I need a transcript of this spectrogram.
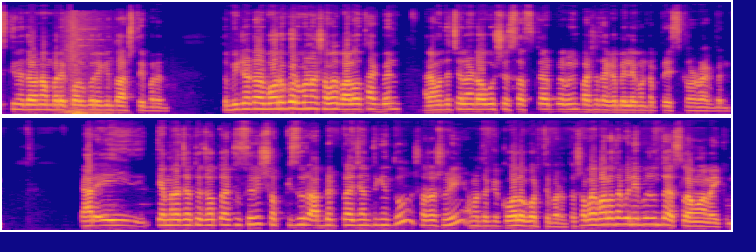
স্ক্রিনে দেওয়া নাম্বারে কল করে কিন্তু আসতে পারেন। তো ভিডিওটা বড় করব না, সবাই ভালো থাকবেন। আর আমাদের চ্যানেলটা অবশ্যই সাবস্ক্রাইব করবেন, পাশে থাকা বেল প্রেস করে রাখবেন। আর এই ক্যামেরা জাতীয় যত অ্যাক্সেসরিজ সবকিছুর আপডেট প্রাইস জানতে কিন্তু সরাসরি আমাদেরকে কলও করতে পারেন। তো সবাই ভালো থাকবেন, এই পর্যন্ত আসসালামু আলাইকুম।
